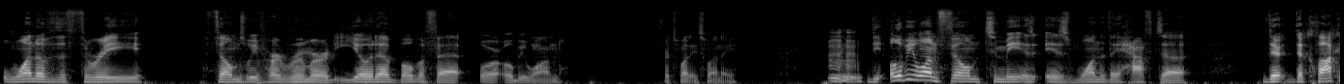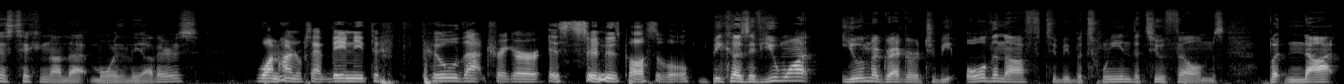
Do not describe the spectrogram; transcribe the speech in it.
one of the three films we've heard rumored Yoda, Boba Fett, or Obi Wan for 2020. Hmm the Obi Wan film to me is is one that they have to. The the clock is ticking on that more than the others One hundred percent. They need to pull that trigger as soon as possible. because if you want Ewan McGregor to be old enough to be between the two films, but not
